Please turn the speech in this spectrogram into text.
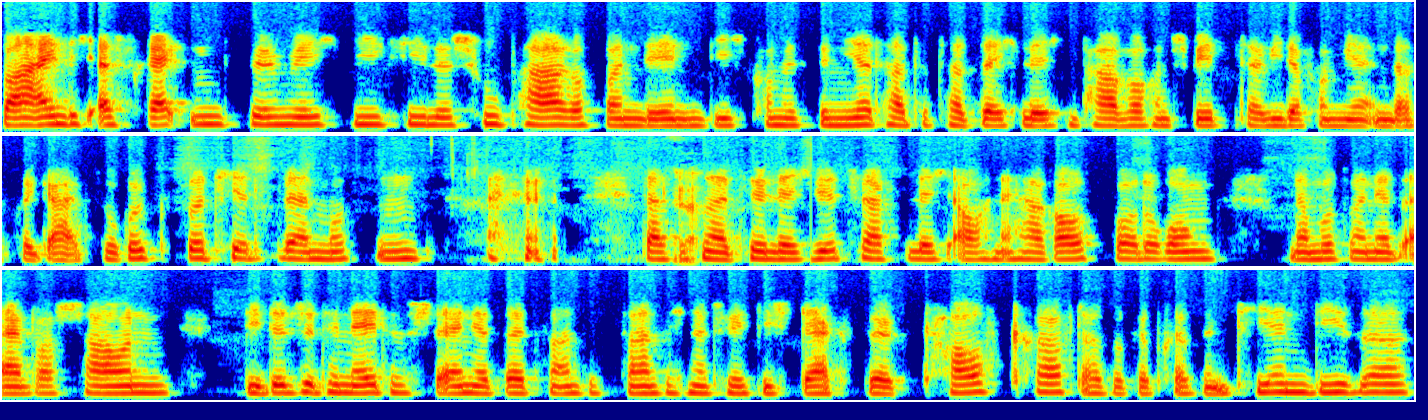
war eigentlich erschreckend für mich, wie viele Schuhpaare von denen, die ich kommissioniert hatte, tatsächlich ein paar Wochen später wieder von mir in das Regal zurücksortiert werden mussten. Das ja. ist natürlich wirtschaftlich auch eine Herausforderung. Und da muss man jetzt einfach schauen, die Digital Natives stellen jetzt seit 2020 natürlich die stärkste Kaufkraft, also repräsentieren diese.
